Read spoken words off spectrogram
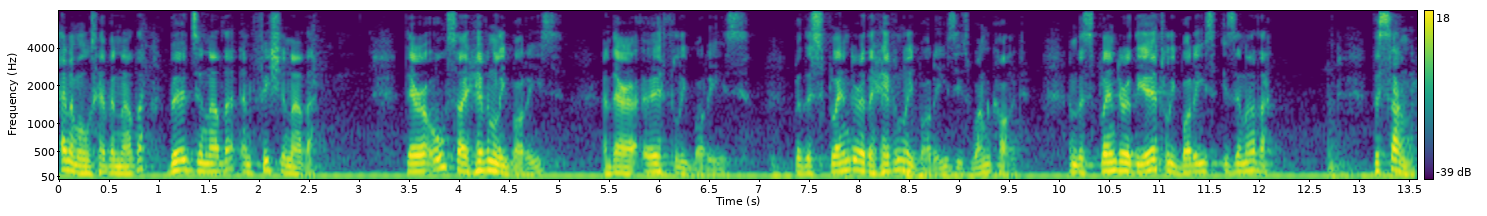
animals have another, birds another, and fish another. There are also heavenly bodies, and there are earthly bodies. But the splendour of the heavenly bodies is one kind, and the splendour of the earthly bodies is another. The sun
